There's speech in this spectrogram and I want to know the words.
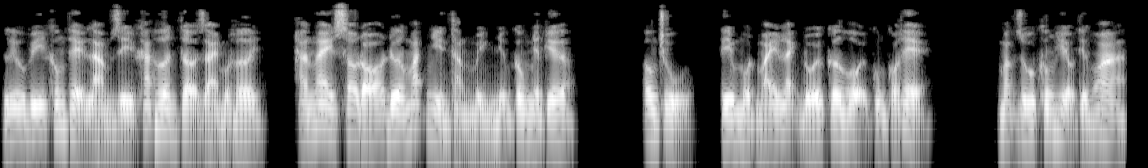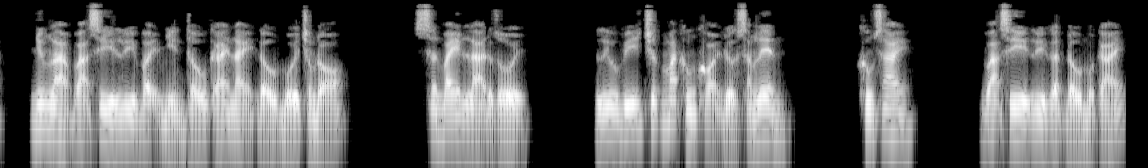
Lưu vĩ không thể làm gì khác hơn thở dài một hơi, hắn ngay sau đó đưa mắt nhìn thẳng mình những công nhân kia ông chủ, tìm một máy lạnh đối cơ hội cũng có thể. Mặc dù không hiểu tiếng hoa, nhưng là vạ xì lì vậy nhìn thấu cái này đầu mối trong đó. Sân bay là được rồi. Lưu vĩ trước mắt không khỏi được sáng lên. Không sai. Vạ xì lì gật đầu một cái.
